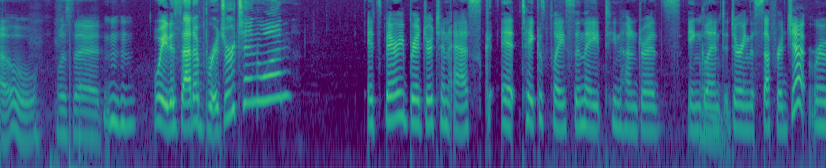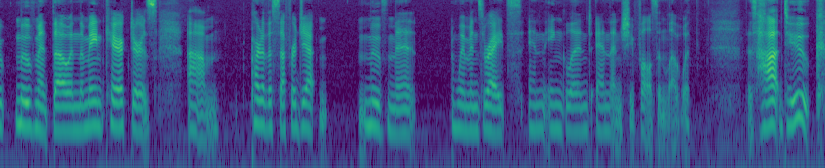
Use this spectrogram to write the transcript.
Oh, was it? Wait, is that a Bridgerton one? It's very Bridgerton esque. It takes place in the 1800s England during the suffragette ro- movement, though, and the main character is um, part of the suffragette m- movement, women's rights in England, and then she falls in love with this hot duke,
